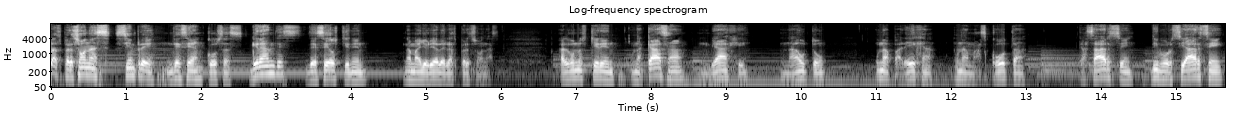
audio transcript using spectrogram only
las personas siempre desean cosas. Grandes deseos tienen la mayoría de las personas. Algunos quieren una casa, un viaje, un auto, una pareja, una mascota, casarse, divorciarse.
